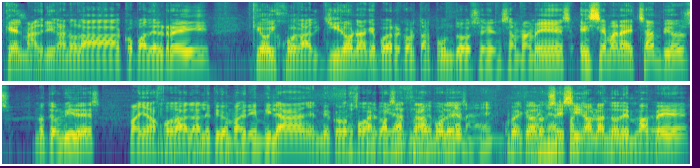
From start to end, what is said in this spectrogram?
que el Madrid ganó la Copa del Rey, que hoy juega el Girona, que puede recortar puntos en San Mamés. Es semana de Champions, no te olvides. Mañana juega el Atlético de Madrid en Milán, el miércoles juega el Barça en ¿eh? Nápoles. ¿eh? Hombre, claro, se sigue hablando de Mbappé.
